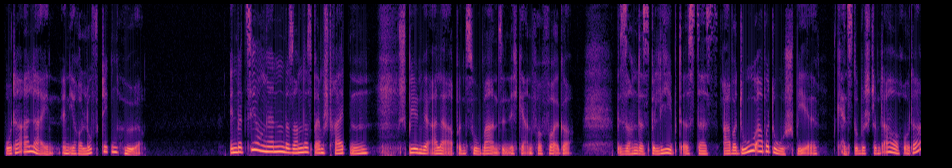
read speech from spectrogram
oder allein in ihrer luftigen Höhe. In Beziehungen, besonders beim Streiten, spielen wir alle ab und zu wahnsinnig gern Verfolger. Besonders beliebt ist das Aber du, aber du Spiel. Kennst du bestimmt auch, oder?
